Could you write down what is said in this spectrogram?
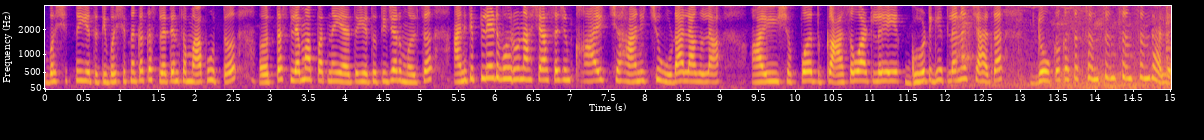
बशीतनं येत होती. बशीतनं का कसलं त्यांचं माप होतं. तसल्या मापातनं येत येत होती जर्मलचं. आणि ती प्लेट भरून अशा असायची काय चहा आणि चिवडा लागला. आई शपथ का असं वाटलं एक घोट घेतला ना चहाचा. डोकं कसं सनसन सनसन झालं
